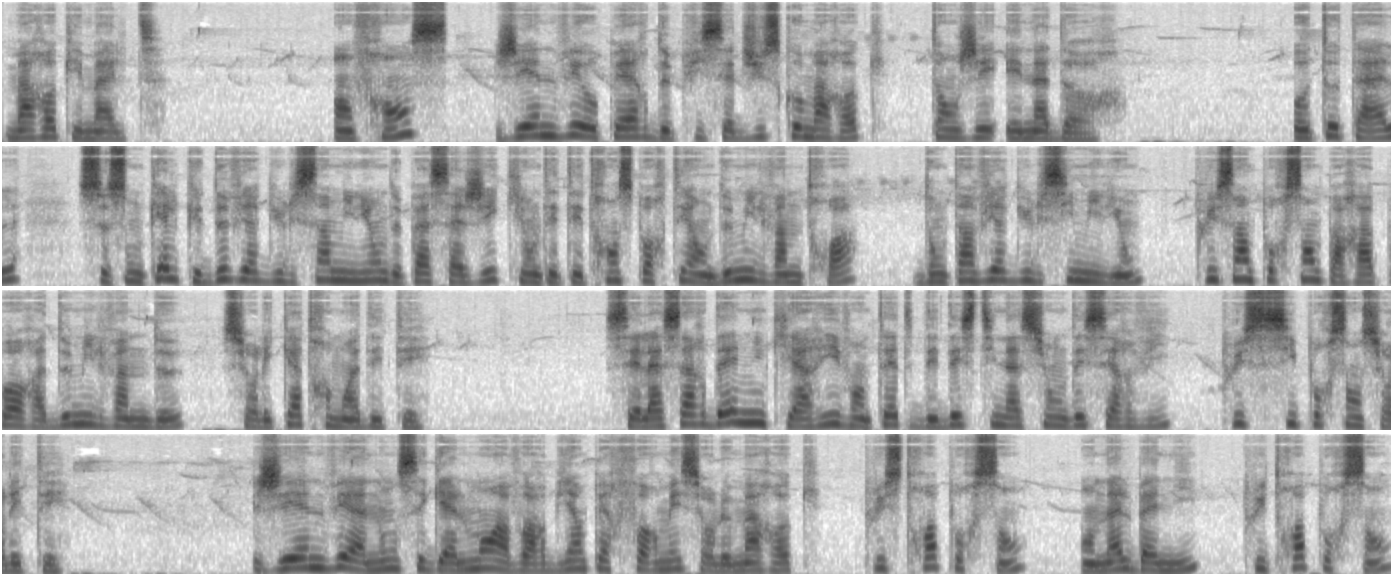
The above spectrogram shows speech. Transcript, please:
Maroc et Malte. En France, GNV opère depuis 7 jusqu'au Maroc, Tanger et Nador. Au total, ce sont quelques 2,5 millions de passagers qui ont été transportés en 2023, dont 1,6 million, plus 1% par rapport à 2022, sur les 4 mois d'été. C'est la Sardaigne qui arrive en tête des destinations desservies, plus 6% sur l'été. GNV annonce également avoir bien performé sur le Maroc, plus 3%, en Albanie, plus 3%,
